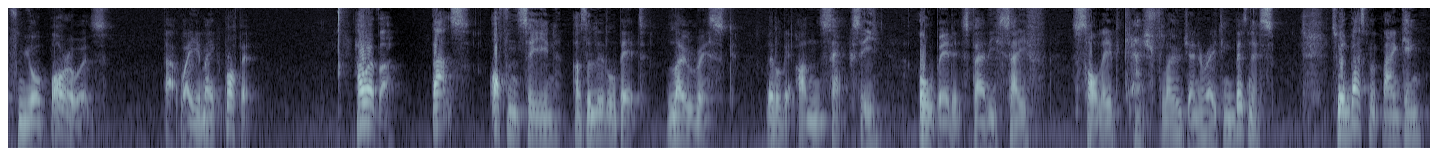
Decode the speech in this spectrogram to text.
from your borrowers. That way, you make a profit. However, that's often seen as a little bit low risk, a little bit unsexy, albeit it's fairly safe, solid cash flow generating business. So investment banking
